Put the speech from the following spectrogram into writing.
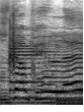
Stop jump in.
